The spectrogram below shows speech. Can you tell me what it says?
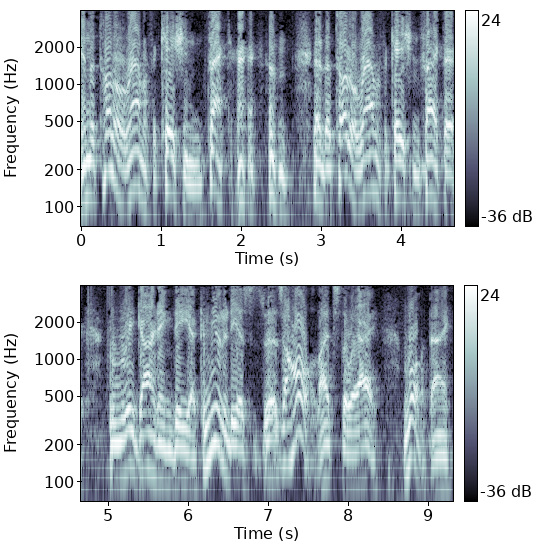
in the total ramification factor, the total ramification factor regarding the uh, community as, as a whole. That's the way I vote. I,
